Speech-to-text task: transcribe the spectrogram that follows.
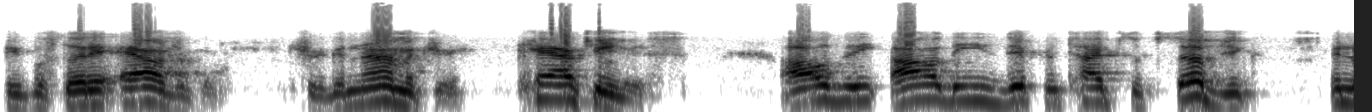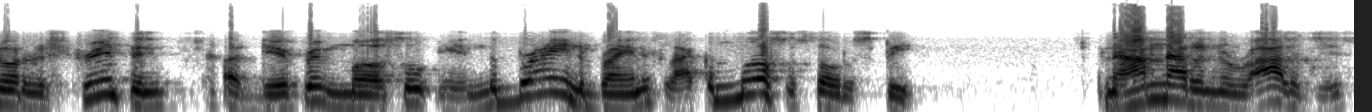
people study algebra, trigonometry, calculus, all the all these different types of subjects in order to strengthen a different muscle in the brain. The brain is like a muscle, so to speak. Now, I'm not a neurologist,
